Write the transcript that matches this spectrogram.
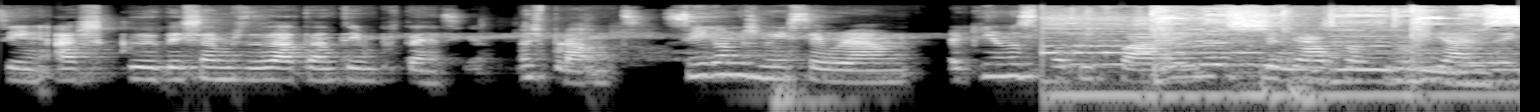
Sim, acho que deixamos de dar tanta importância. Mas pronto, sigam-nos no Instagram, aqui no Spotify e até à próxima viagem.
